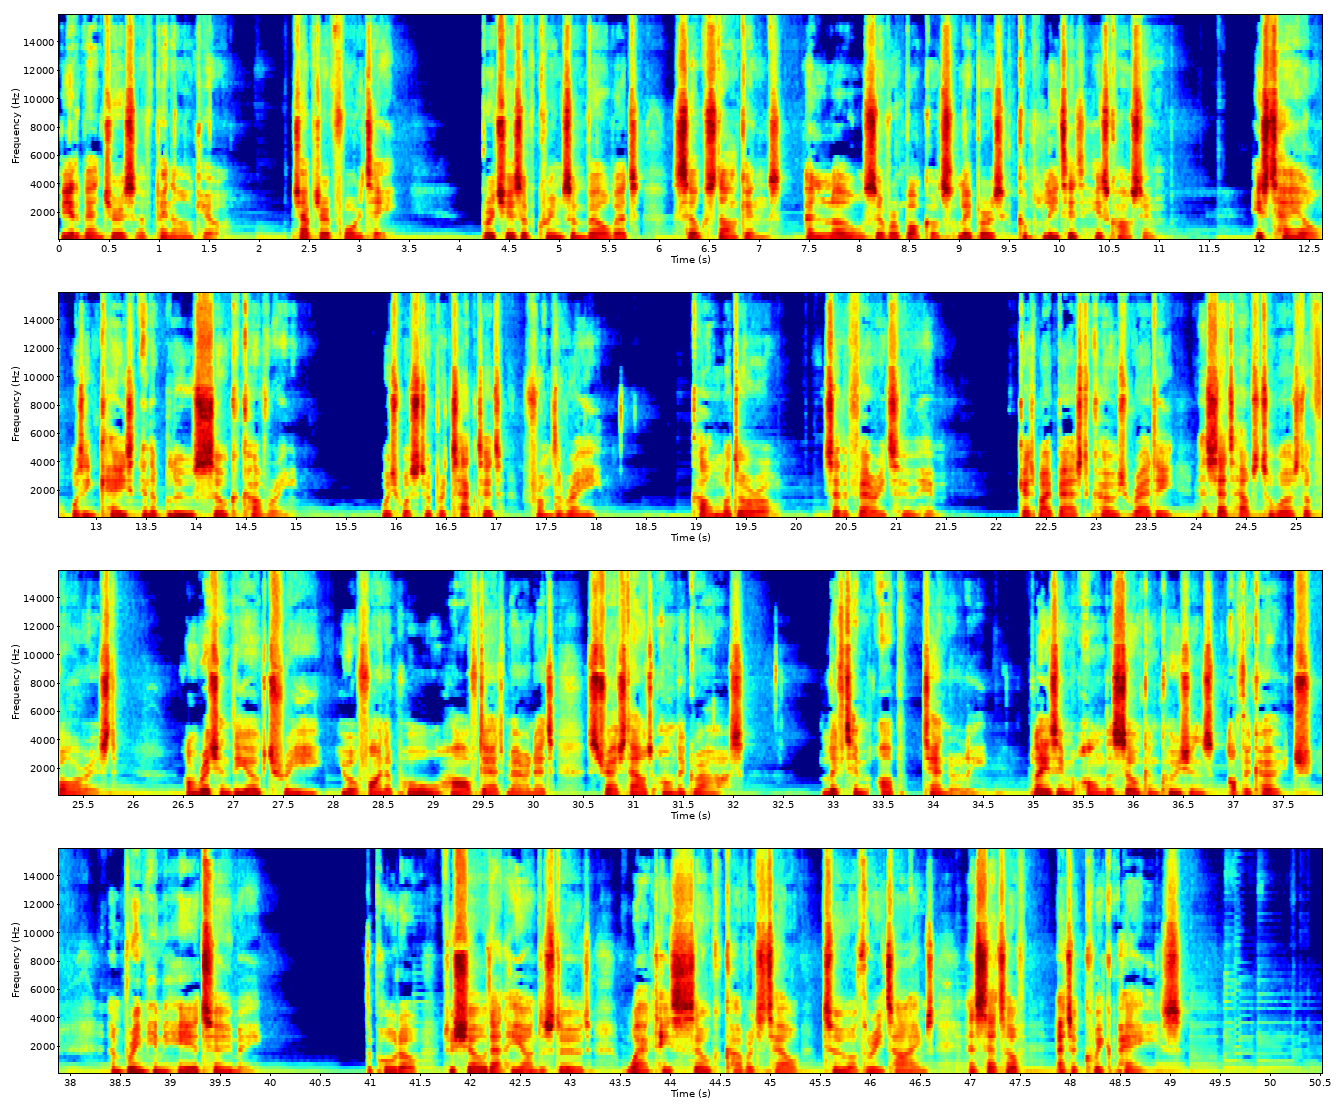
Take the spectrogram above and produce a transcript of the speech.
The Adventures of Pinocchio, Chapter 40 Breeches of crimson velvet, silk stockings, and low silver buckled slippers completed his costume. His tail was encased in a blue silk covering, which was to protect it from the rain. Come, Medoro, said the fairy to him. Get my best coach ready and set out towards the forest. On reaching the oak tree, you will find a poor, half dead marionette stretched out on the grass. Lift him up tenderly, place him on the silken cushions of the coach, and bring him here to me. The poodle, to show that he understood, wagged his silk covered tail two or three times and set off at a quick pace.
